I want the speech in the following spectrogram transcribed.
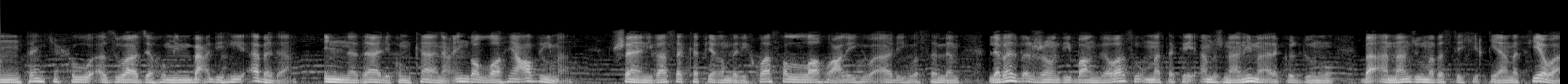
ان تنکحوا ازواجه من بعده ابدا ان ذلکم کان عند اللە عظیما شایانی باسە کە پێغمبەری خوا صلی الله علیه و آله وسلم لەبەر بەرژەوەندی بانگەواز و ئومەتەکەی ئەم ژنانەی مارە کردوون و بە ئامانج و مەبەستێکی قیامەتیەوە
